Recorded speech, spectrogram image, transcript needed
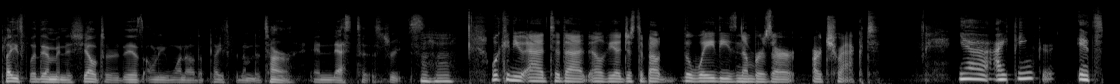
place for them in the shelter, there's only one other place for them to turn, and that's to the streets. Mm-hmm. What can you add to that, Elvia, just about the way these numbers are, are tracked? Yeah, I think it's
